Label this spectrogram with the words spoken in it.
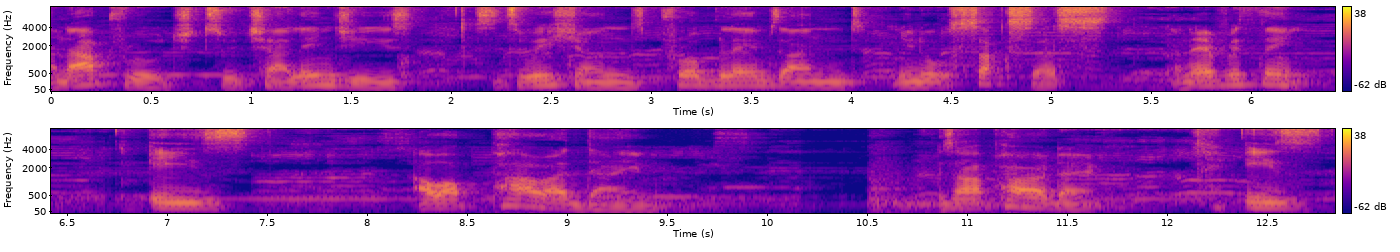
and approach to challenges, situations, problems, and you know, success and everything is our paradigm. Is our paradigm. Is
